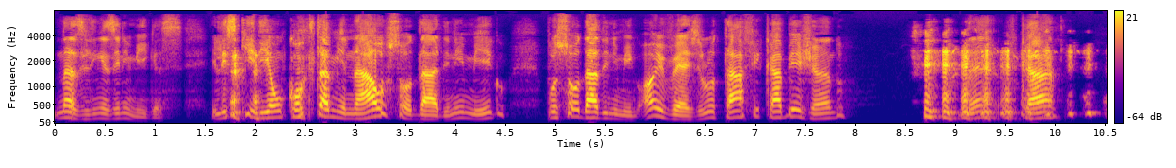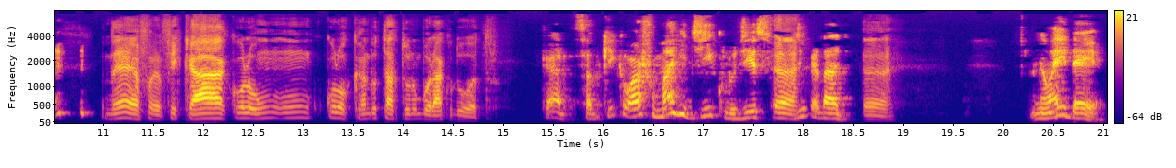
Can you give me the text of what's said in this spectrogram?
nas linhas inimigas. Eles queriam contaminar o soldado inimigo, para o soldado inimigo, ao invés de lutar, ficar beijando, né? Ficar, né? Ficar um, um colocando o tatu no buraco do outro. Cara, sabe o que, que eu acho mais ridículo disso? É, de verdade. É. Não é ideia.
